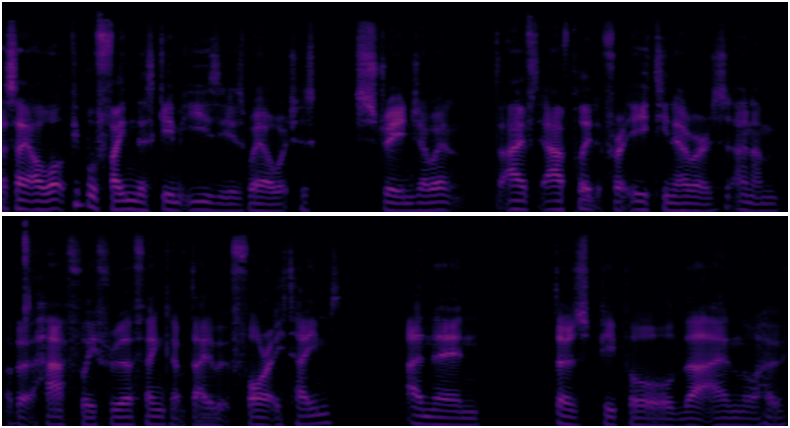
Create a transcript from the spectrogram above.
it's like a lot of people find this game easy as well, which is strange. I went, I've I've played it for 18 hours and I'm about halfway through. I think I've died about 40 times, and then there's people that I don't know have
